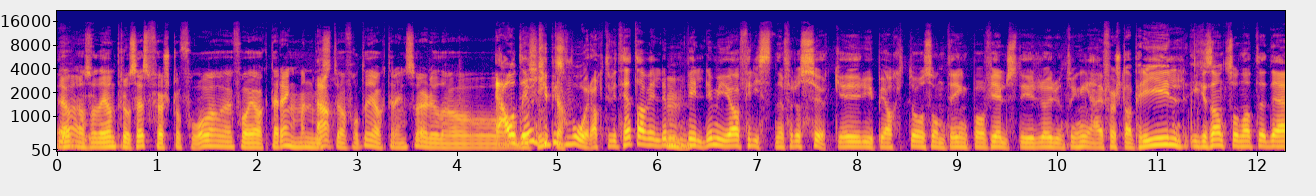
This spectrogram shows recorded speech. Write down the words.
Ja, altså Det er jo en prosess først å få, få jaktterreng, men hvis Ja. du har fått et jaktterreng, så er det jo da å Ja, og det er en typisk våraktivitet. da. Veldig, veldig mye av fristene for å søke rypejakt og sånne ting på fjellstyr og rundt omkring er 1. april. ikke sant? Sånn at det,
